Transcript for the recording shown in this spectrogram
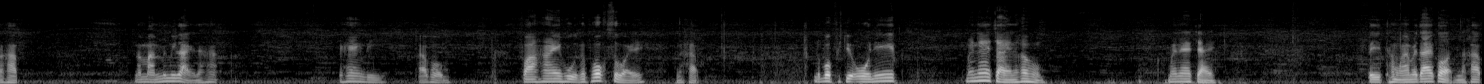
นะครับ น้ำมันไม่มีไหลนะฮะแห้งดีครับผมฝาไฮหูสะโพกสวยนะครับ ระบบ PTO นี่ไม่แน่ใจนะครับผม ไม่แน่ใจ ตีทำงานไม่ได้ก่อนนะครับ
